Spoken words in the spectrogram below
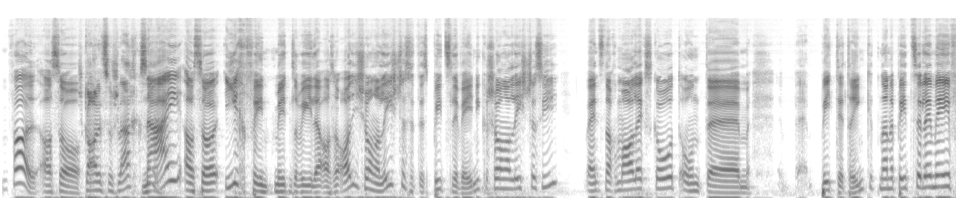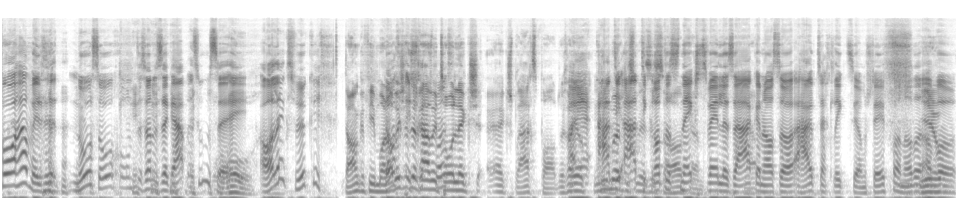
Im Fall. Also, Ist gar nicht so schlecht gewesen. nein, also ich finde mittlerweile, also alle Journalisten sollten ein bisschen weniger Journalisten sein, wenn es nach dem Alex geht. Und ähm, bitte trinkt noch ein bisschen mehr vorher, weil nur so kommt so ein Ergebnis raus. Hey, Alex, wirklich. Danke vielmals. Aber ist natürlich auch ein toller Ges äh, Gesprächspartner. Ich kann Äh, ja nur hätte hätte ich gerade das nächste wollen sagen, also hauptsächlich liegt sie am Stefan, oder? Ja, Aber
